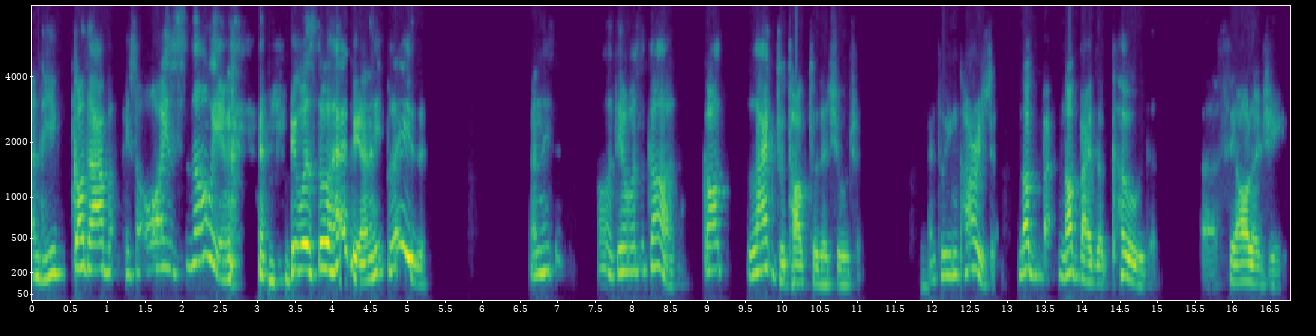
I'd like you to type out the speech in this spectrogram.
And he got up, he said, Oh, it's snowing. he was so happy and he played. And he said, Oh, there was God. God liked to talk to the children and to encourage them, not by, not by the code, uh, theology,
